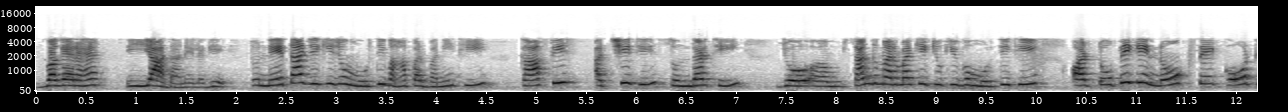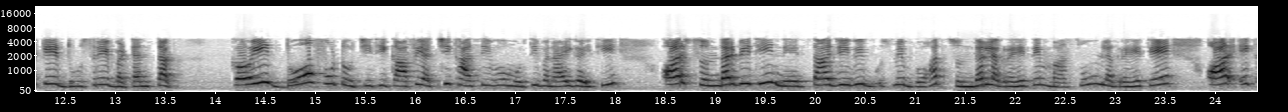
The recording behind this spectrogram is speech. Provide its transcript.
वगैरह याद आने लगे। तो नेताजी की जो मूर्ति वहाँ पर बनी थी, काफ़ी अच्छी थी, सुंदर थी, जो संगमरमर की, क्योंकि वो मूर्ति थी, और टोपी की नोक से कोट के दूसरे बटन तक, कोई दो फुट ऊँची थी, काफ़ी अच्छी खासी वो मूर्ति बनाई गई थी। और सुंदर भी थी नेताजी भी उसमें बहुत सुंदर लग रहे थे, मासूम लग रहे थे और एक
